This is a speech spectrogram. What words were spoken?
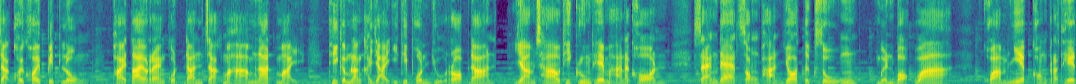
จะค่อยๆปิดลง ภายใต้แรงกดดันจากมหาอำนาจใหม่ ที่กำลังขยายอิทธิพลอยู่รอบด้าน ยามเช้าที่กรุงเทพมหานคร แสงแดดส่องผ่านยอดตึกสูง เหมือนบอกว่า ความเงียบของประเทศ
